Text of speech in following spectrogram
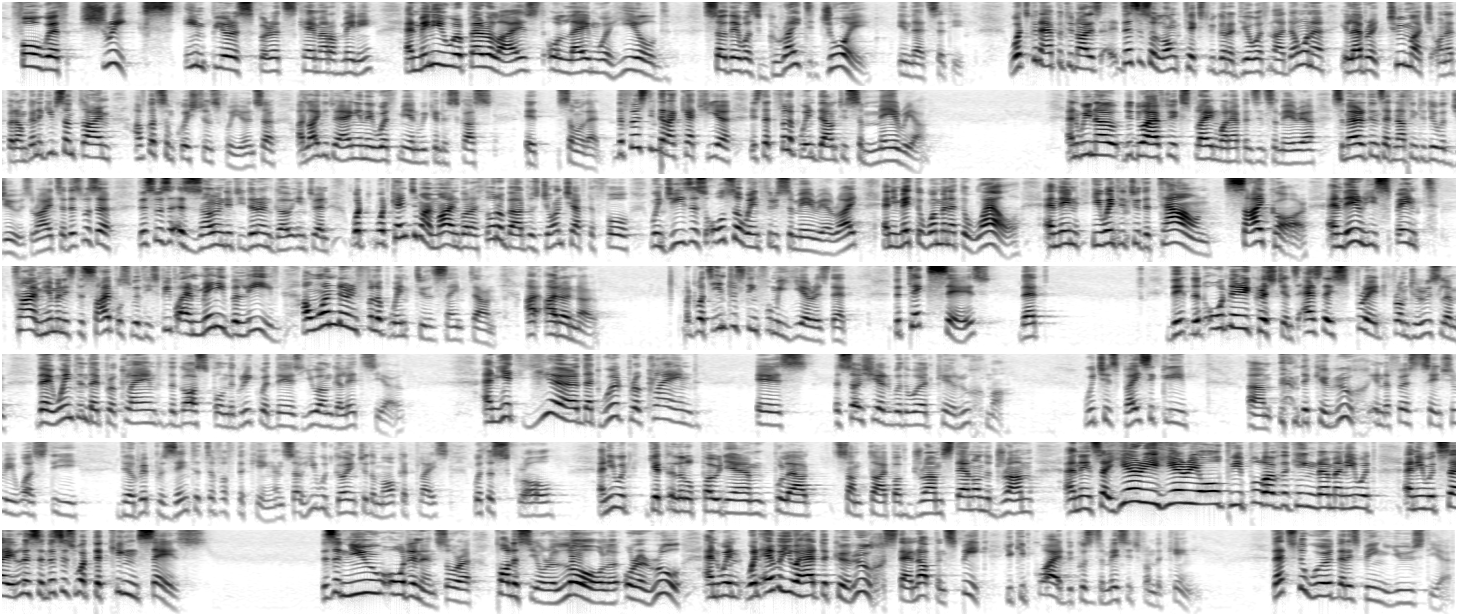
For with shrieks, impure spirits came out of many, and many who were paralyzed or lame were healed. So there was great joy in that city. What's going to happen tonight is this is a long text we've got to deal with, and I don't want to elaborate too much on it, but I'm going to give some time. I've got some questions for you, and so I'd like you to hang in there with me and we can discuss it, some of that. The first thing that I catch here is that Philip went down to Samaria. And we know, do I have to explain what happens in Samaria? Samaritans had nothing to do with Jews, right? So this was a, this was a zone that you didn't go into. And what, what came to my mind, what I thought about was John chapter 4, when Jesus also went through Samaria, right? And he met the woman at the well. And then he went into the town, Sychar. And there he spent time, him and his disciples, with these people. And many believed. I wonder if Philip went to the same town. I, I don't know. But what's interesting for me here is that the text says that the, that ordinary Christians, as they spread from Jerusalem, they went and they proclaimed the gospel. And the Greek word there is euangeletio. And yet, here, that word proclaimed is associated with the word keruchma, which is basically um, the keruch in the first century was the, the representative of the king. And so he would go into the marketplace with a scroll and he would get a little podium, pull out some type of drum, stand on the drum, and then say, Hear ye, hear ye, all people of the kingdom. And he would, and he would say, Listen, this is what the king says. This is a new ordinance or a policy or a law or a, or a rule. And when, whenever you had the keruch stand up and speak, you keep quiet because it's a message from the king. That's the word that is being used here.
